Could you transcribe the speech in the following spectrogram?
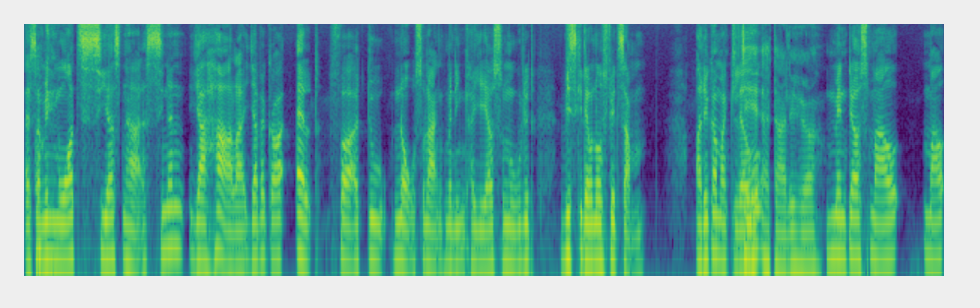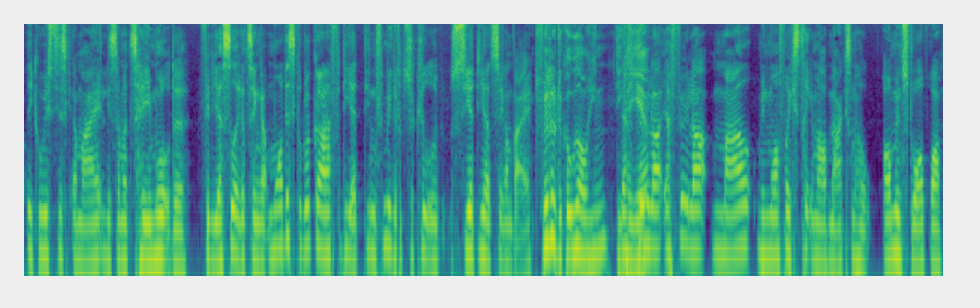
Altså, okay. Min mor siger sådan her, Sinan, jeg har dig, jeg vil gøre alt for, at du når så langt med din karriere som muligt. Vi skal lave noget fedt sammen. Og det gør mig glad, Det er dejligt at høre. men det er også meget, meget egoistisk af mig, ligesom at tage imod det. Fordi jeg sidder ikke og tænker, mor, det skal du ikke gøre, fordi at din familie fra Tyrkiet siger de her ting om dig. Føler du, det går ud over hende, din jeg karriere? føler, jeg føler meget, min mor får ekstremt meget opmærksomhed, og min storebror.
